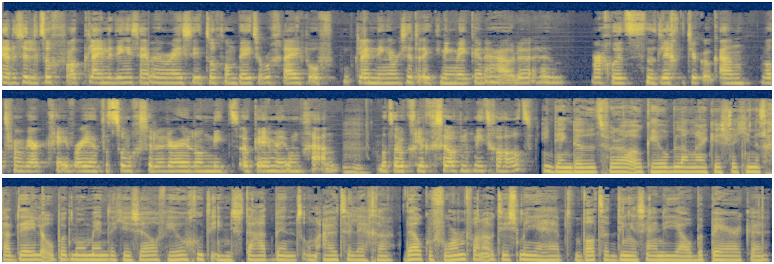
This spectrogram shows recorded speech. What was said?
Ja, er zullen toch wel kleine dingen zijn waarmee ze het toch dan beter begrijpen. Of kleine dingen waar ze rekening mee kunnen houden. Ehm, Maar goed, dat ligt natuurlijk ook aan wat voor een werkgever je hebt. Want sommigen zullen er helemaal niet oké mee omgaan. Mhm. Dat heb ik gelukkig zelf nog niet gehad. Ik denk dat het vooral ook heel belangrijk is dat je het gaat delen op het moment dat je zelf heel goed in staat bent om uit te leggen welke vorm van autisme je hebt, wat de dingen zijn die jou beperken.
